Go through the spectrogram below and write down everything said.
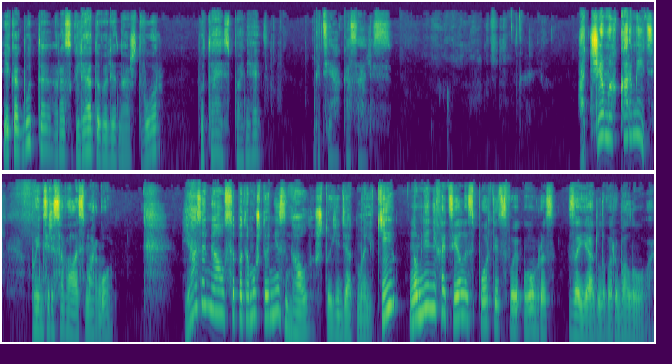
и как будто разглядывали наш двор, пытаясь понять, где оказались. «А чем их кормить?» – поинтересовалась Марго. Я замялся, потому что не знал, что едят мальки, но мне не хотелось портить свой образ заядлого рыболова.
